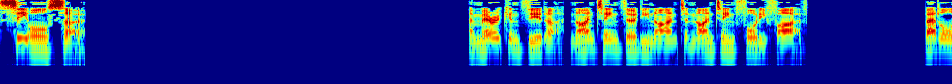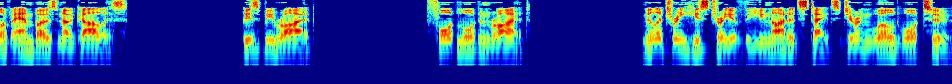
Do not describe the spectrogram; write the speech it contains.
See also American theater 1939 to 1945 Battle of Ambos Nogales Bisbee Riot. Fort Lawton Riot. Military history of the United States during World War II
